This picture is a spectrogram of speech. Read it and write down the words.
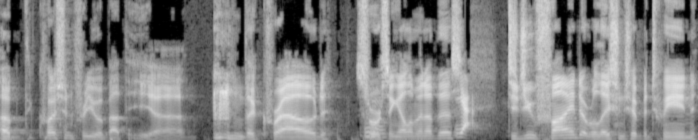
Uh, the question for you about the uh, the crowd sourcing element of this. Yeah. Did you find a relationship between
